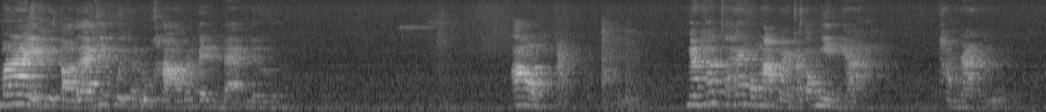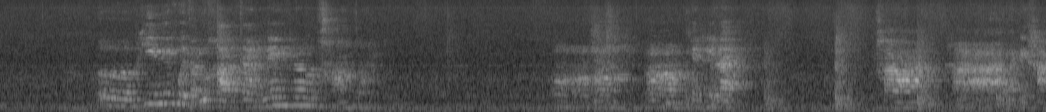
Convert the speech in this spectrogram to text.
ไม่ คือ ตอนแรกที่คุยกับลูกค้ามันเป็นแบบนึงอ้าวงั้นถ้าจะให้เขาหาใหม่ก็ต้องเย็นเนี้ยทำงานอยู่ เออพี่พี่คุยกับลูกค้าแล้วกันแม่งเริ่มค้างหน่อยอ๋ออ๋ออ๋ออ๋อแค่นี้แหละ ค่ะ ค่ะสวัสดีค่ะ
